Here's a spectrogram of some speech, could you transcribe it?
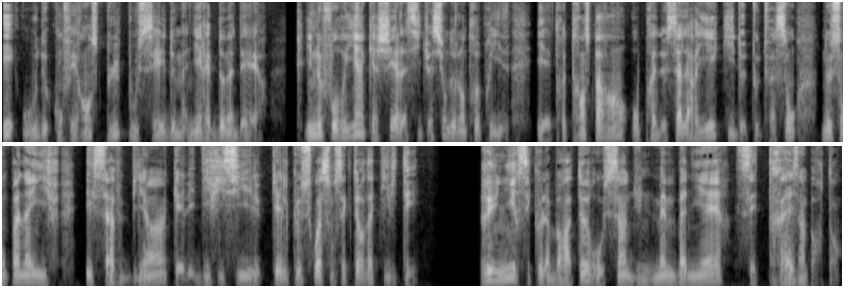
et ou de conférences plus poussées de manière hebdomadaire. Il ne faut rien cacher à la situation de l'entreprise et être transparent auprès de salariés qui, de toute façon, ne sont pas naïfs et savent bien qu'elle est difficile, quel que soit son secteur d'activité. Réunir ses collaborateurs au sein d'une même bannière, c'est très important.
